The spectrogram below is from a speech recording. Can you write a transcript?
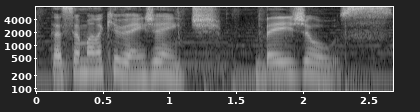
Até semana que vem, gente. Beijos.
